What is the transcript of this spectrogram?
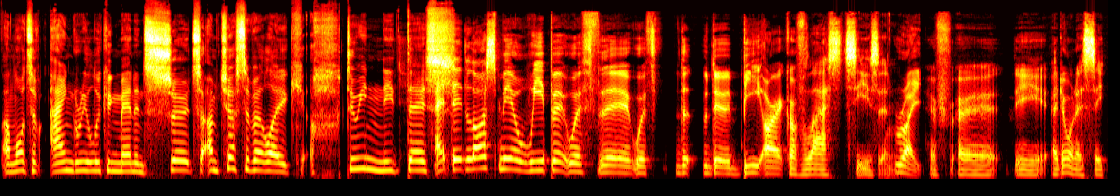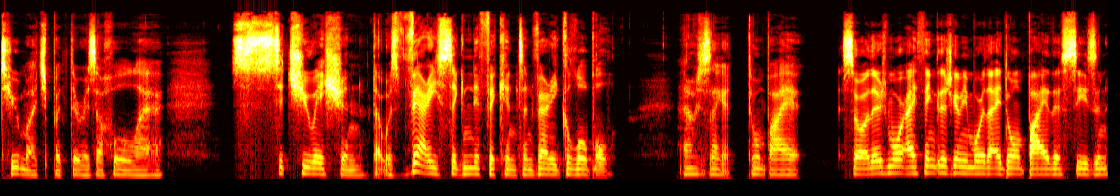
and lots of angry looking men in suits, I'm just a bit like, "Ugh, do we need this? It, it lost me a wee bit with the with the the B arc of last season. Right. If uh, the I don't want to say too much, but there was a whole uh, situation that was very significant and very global, and I was just like, I don't buy it. So there's more. I think there's gonna be more that I don't buy this season,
